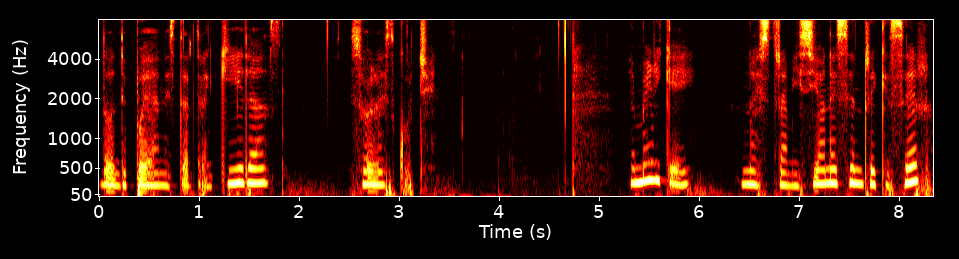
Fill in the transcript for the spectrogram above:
donde puedan estar tranquilas, solo escuchen. En Mary Kay, nuestra misión es enriquecer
